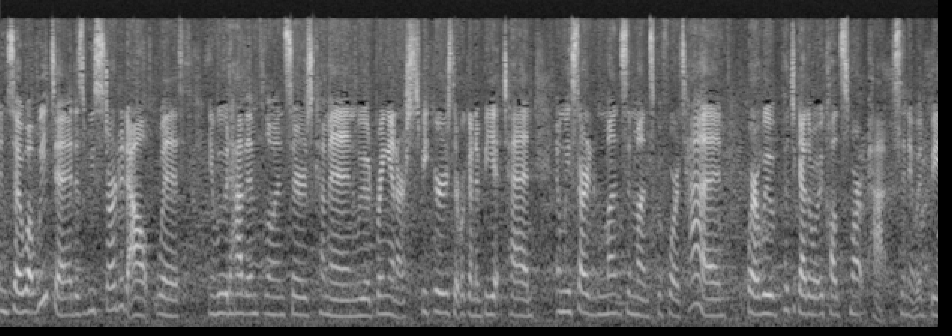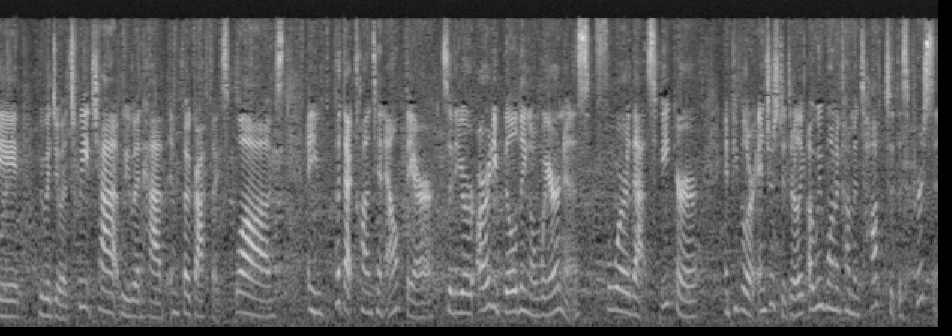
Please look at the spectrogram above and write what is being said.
And so what we did is we started out with, you know, we would have influencers come in, we would bring in our speakers that were going to be at TED, and we started months and months before TED where we would put together what we called smart packs and it would be we would do a tweet chat we would have infographics blogs and you put that content out there so that you're already building awareness for that speaker and people are interested they're like oh we want to come and talk to this person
